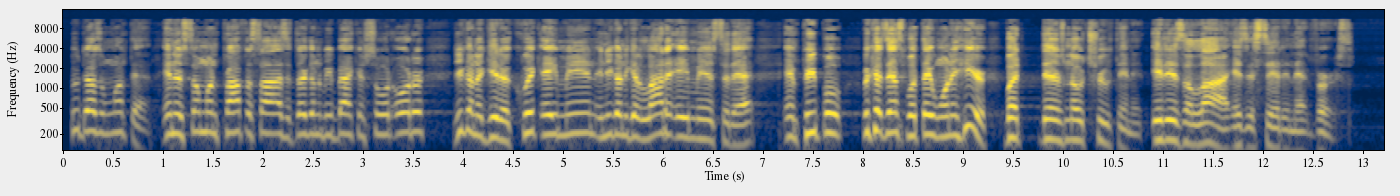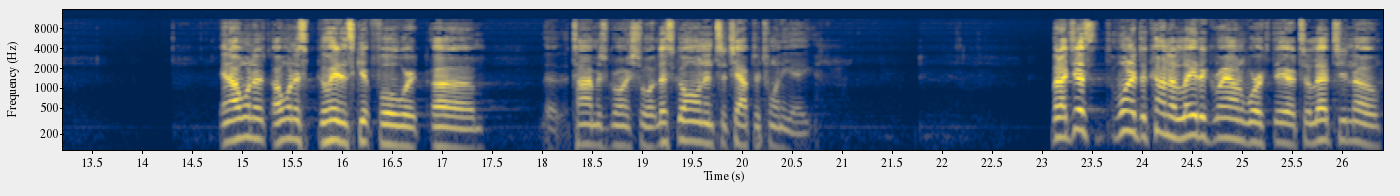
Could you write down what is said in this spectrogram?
Who doesn't want that? And if someone prophesies that they're going to be back in short order, you're going to get a quick amen and you're going to get a lot of amens to that. And people, because that's what they want to hear, but there's no truth in it. It is a lie, as it said in that verse. And I want to, I want to go ahead and skip forward. Um, Uh, time is growing short. Let's go on into chapter 28. But I just wanted to kind of lay the groundwork there to let you know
